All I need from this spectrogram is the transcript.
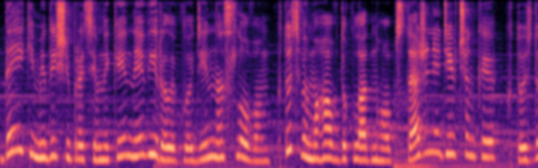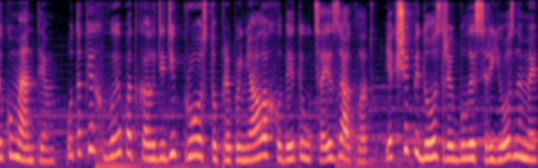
Деякі медичні працівники не вірили Клодін на слово. Хтось вимагав докладного обстеження дівчинки, хтось документи. У таких випадках діді просто припиняла ходити у цей заклад. Якщо підозри були серйозними,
